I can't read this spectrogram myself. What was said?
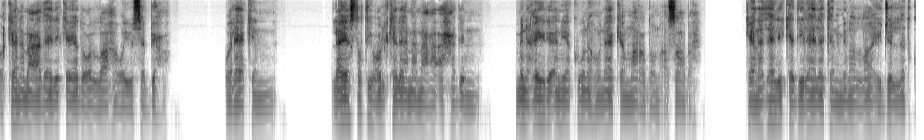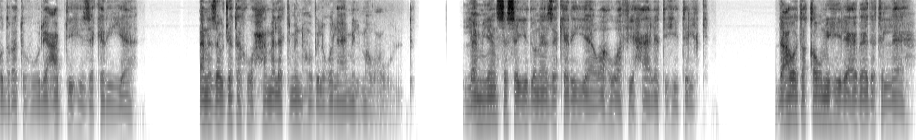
وكان مع ذلك يدعو الله ويسبحه ولكن لا يستطيع الكلام مع أحد من غير أن يكون هناك مرض أصابه. كان ذلك دلالة من الله جلت قدرته لعبده زكريا أن زوجته حملت منه بالغلام الموعود. لم ينس سيدنا زكريا وهو في حالته تلك. دعوة قومه لعبادة الله.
